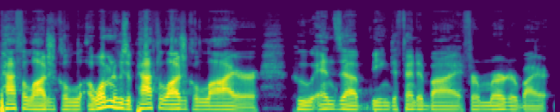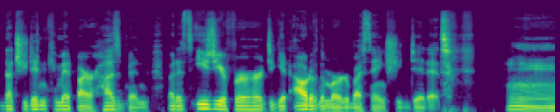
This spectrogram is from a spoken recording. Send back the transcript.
pathological a woman who's a pathological liar who ends up being defended by for murder by that she didn't commit by her husband but it's easier for her to get out of the murder by saying she did it Hmm.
